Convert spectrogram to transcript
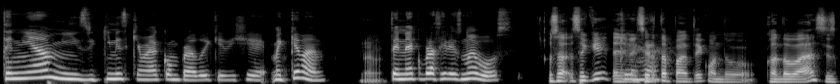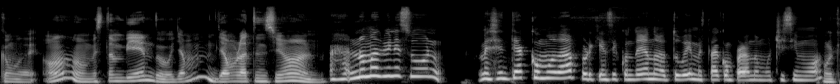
Tenía mis bikinis que me había comprado y que dije, me quedan. claro. Tenía que brasiles nuevos. O sea, sé que en ajá. cierta parte cuando, cuando vas es como de, oh, me están viendo, llamo, llamo la atención. Ajá, No, más bien es un. Me sentía cómoda porque en secundaria no la tuve y me estaba comparando muchísimo. Ok.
